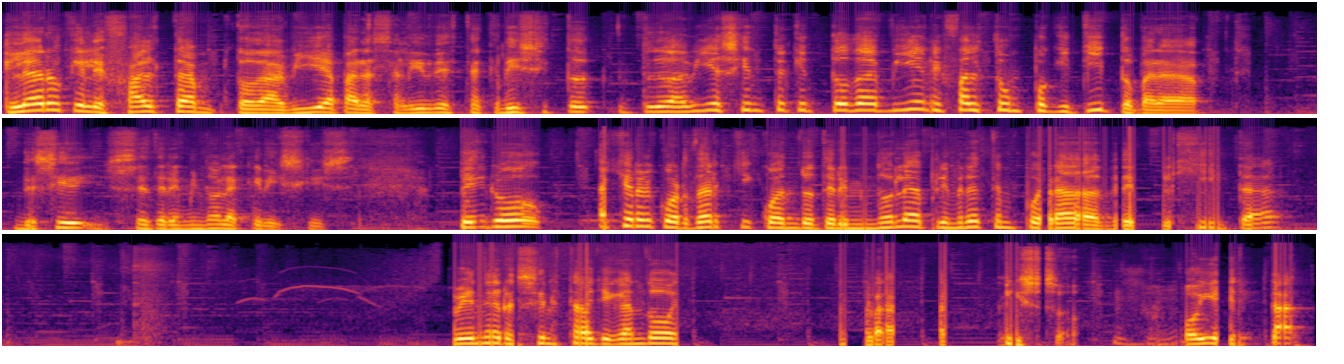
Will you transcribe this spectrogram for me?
Claro que le falta todavía para salir de esta crisis, to- todavía siento que todavía le falta un poquitito para decir se terminó la crisis. Pero hay que recordar que cuando terminó la primera temporada de Gita, TVN recién estaba llegando a Valparaíso. Hoy está,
